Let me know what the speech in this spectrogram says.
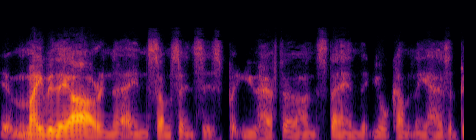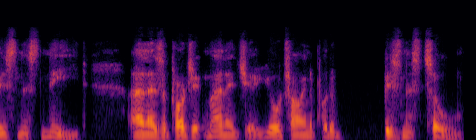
Maybe they are in the, in some senses, but you have to understand that your company has a business need, and as a project manager, you're trying to put a business tool,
